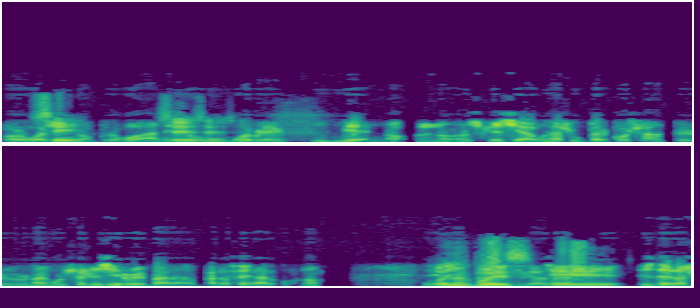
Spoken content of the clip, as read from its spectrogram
o algo así, ¿no? Pero bueno, han hecho un mueble bien, ¿no? No es que sea una super cosa, pero es una cosa que sirve para, para hacer algo, ¿no? Oye, pues... Eh, es de las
